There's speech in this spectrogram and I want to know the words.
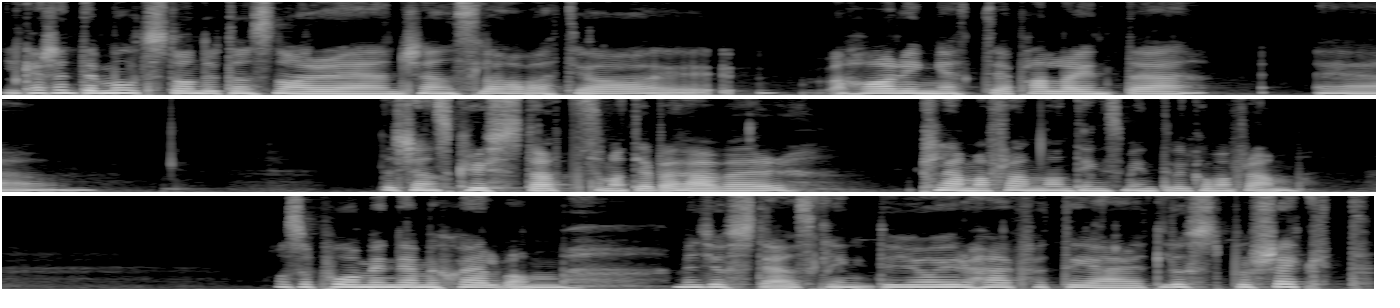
Eller kanske inte motstånd utan snarare en känsla av att jag eh, har inget, jag pallar inte. Eh, det känns krystat, som att jag behöver klämma fram någonting som inte vill komma fram. Och så påminner jag mig själv om, men just det älskling, du gör ju det här för att det är ett lustprojekt.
